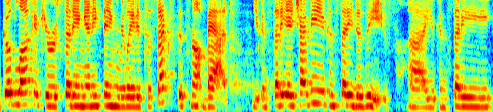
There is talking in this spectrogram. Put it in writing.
Good luck if you're studying anything related to sex that's not bad you can study HIV, you can study disease, uh, you can study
